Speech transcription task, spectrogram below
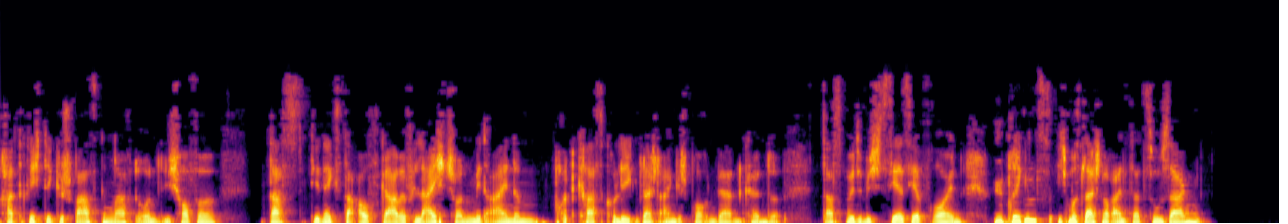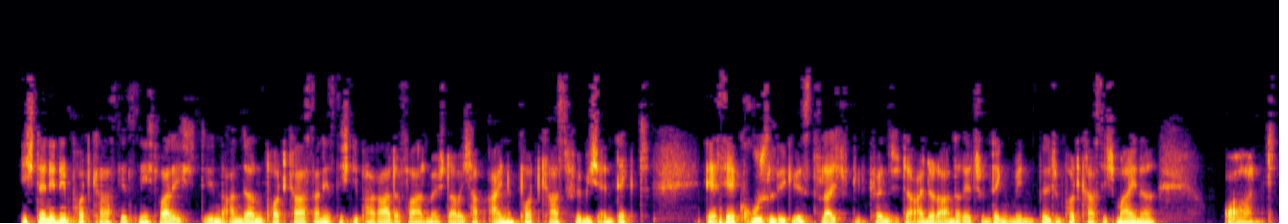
Hat richtig Spaß gemacht und ich hoffe, dass die nächste Aufgabe vielleicht schon mit einem Podcast-Kollegen vielleicht eingesprochen werden könnte. Das würde mich sehr, sehr freuen. Übrigens, ich muss gleich noch eins dazu sagen. Ich nenne den Podcast jetzt nicht, weil ich den anderen Podcastern jetzt nicht in die Parade fahren möchte, aber ich habe einen Podcast für mich entdeckt, der sehr gruselig ist. Vielleicht können sich der eine oder andere jetzt schon denken, welchen Podcast ich meine. Und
